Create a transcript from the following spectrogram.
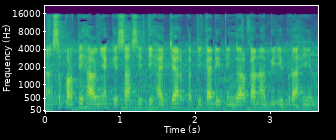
Nah seperti halnya kisah Siti Hajar ketika ditinggalkan Nabi Ibrahim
